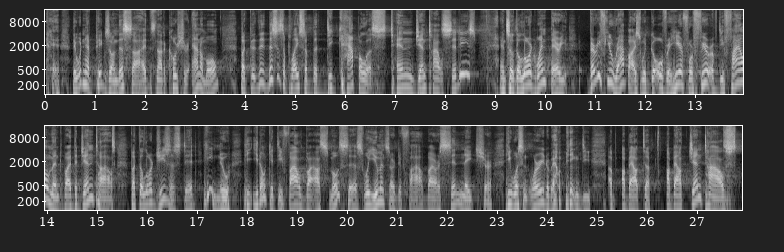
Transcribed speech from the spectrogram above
they wouldn't have pigs on this side. It's not a kosher animal. But th- th- this is a place of the Decapolis, 10 Gentile cities. And so the Lord went there. Very few rabbis would go over here for fear of defilement by the Gentiles, but the Lord Jesus did. He knew he, you don't get defiled by osmosis. We humans are defiled by our sin nature. He wasn't worried about being de, about uh, about Gentiles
